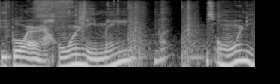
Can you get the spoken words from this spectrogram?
people are horny, man. What? So horny.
